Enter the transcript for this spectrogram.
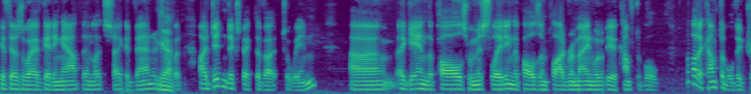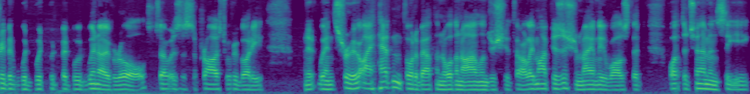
If there's a way of getting out, then let's take advantage Yeah. of it. I didn't expect the vote to win. Um, again, the polls were misleading. The polls implied Remain would be a comfortable, not a comfortable victory, but would would, would, but would win overall. So it was a surprise to everybody when it went through. I hadn't thought about the Northern Ireland issue thoroughly. My position mainly was that what determines the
